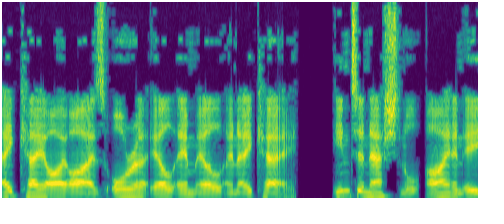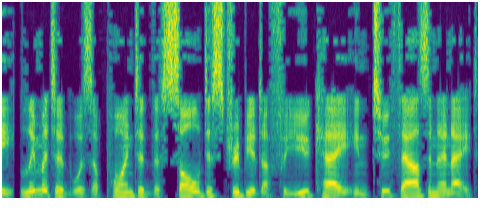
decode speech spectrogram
AKII's Aura LML and AK. International I&E Limited was appointed the sole distributor for UK in 2008.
